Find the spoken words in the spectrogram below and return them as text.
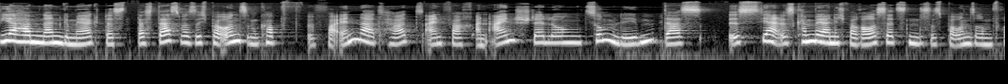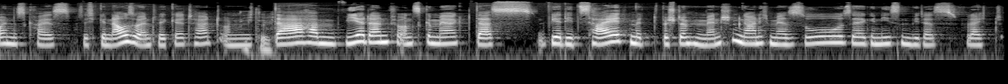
wir haben dann gemerkt, dass, dass das, was sich bei uns im Kopf verändert hat, einfach an Einstellungen zum Leben, das ist ja, das können wir ja nicht voraussetzen, dass es bei unserem Freundeskreis sich genauso entwickelt hat. Und Richtig. da haben wir dann für uns gemerkt, dass wir die Zeit mit bestimmten Menschen gar nicht mehr so sehr genießen, wie das vielleicht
